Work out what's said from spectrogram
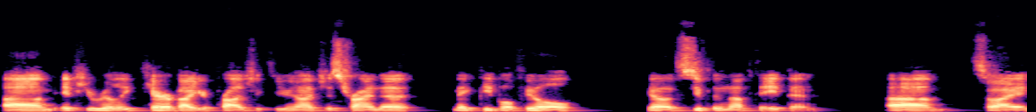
Um, if you really care about your project, you're not just trying to make people feel you know stupid enough to ape in. Um, so I,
